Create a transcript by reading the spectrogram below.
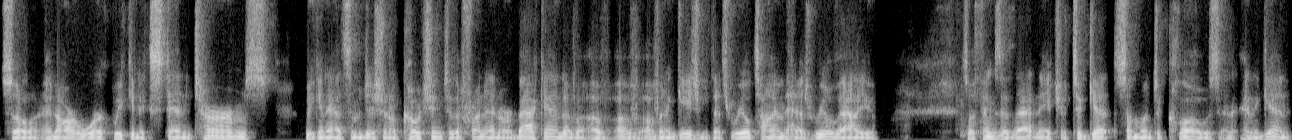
So in our work, we can extend terms. We can add some additional coaching to the front end or back end of, of, of, of an engagement that's real time, that has real value. So things of that nature to get someone to close. And, and again,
